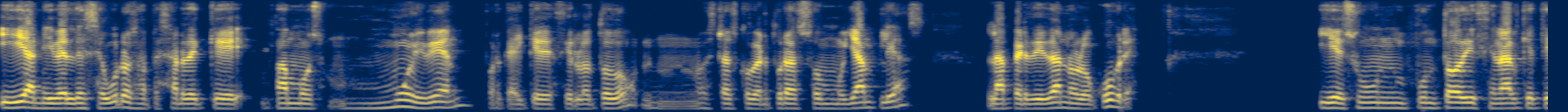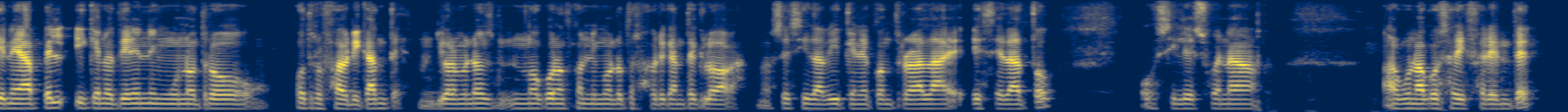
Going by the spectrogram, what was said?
Y a nivel de seguros, a pesar de que vamos muy bien, porque hay que decirlo todo, nuestras coberturas son muy amplias, la pérdida no lo cubre. Y es un punto adicional que tiene Apple y que no tiene ningún otro, otro fabricante. Yo al menos no conozco ningún otro fabricante que lo haga. No sé si David tiene controlada ese dato o si le suena alguna cosa diferente.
